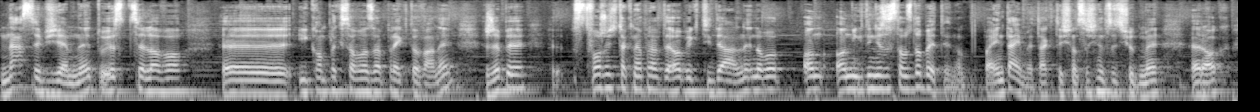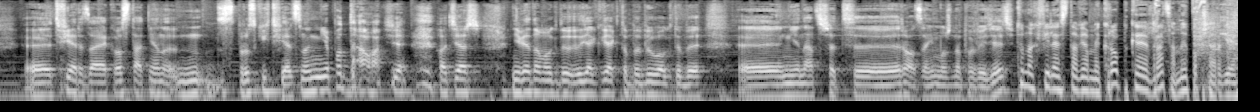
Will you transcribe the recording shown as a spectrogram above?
nasyp ziemny tu jest celowo i kompleksowo zaprojektowany, żeby stworzyć tak naprawdę obiekt idealny, no bo on, on nigdy nie został zdobyty. No, pamiętajmy, tak? 1807 rok, e, twierdza jako ostatnia no, z pruskich twierdz, no nie poddała się, chociaż nie wiadomo, gdy, jak, jak to by było, gdyby e, nie nadszedł e, rodzaj, można powiedzieć. Tu na chwilę stawiamy kropkę, wracamy po przerwie.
